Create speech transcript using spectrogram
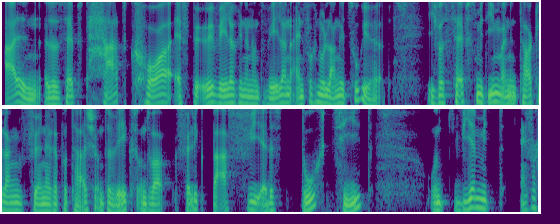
allen, also selbst Hardcore-FPÖ-Wählerinnen und Wählern einfach nur lange zugehört. Ich war selbst mit ihm einen Tag lang für eine Reportage unterwegs und war völlig baff, wie er das durchzieht und wie er mit einfach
